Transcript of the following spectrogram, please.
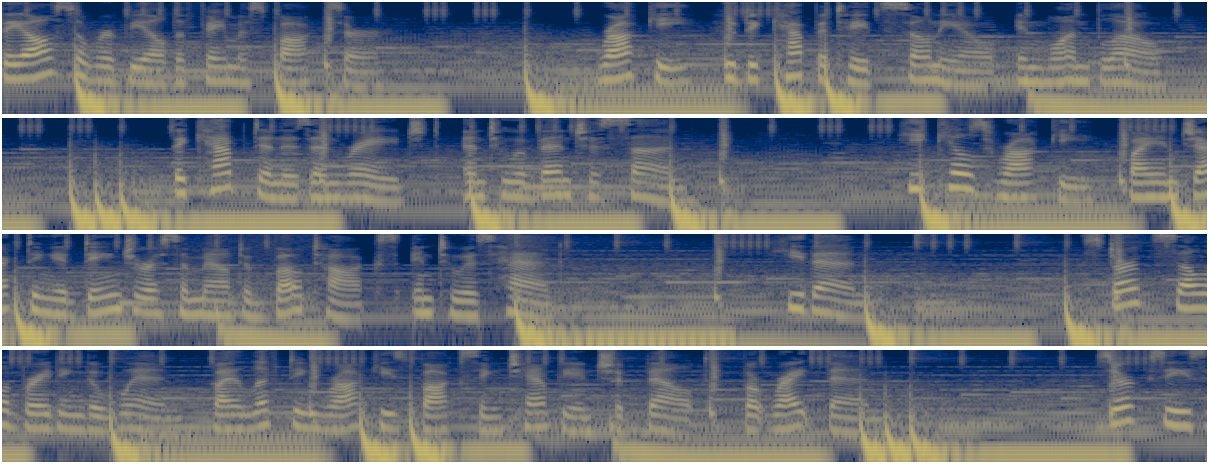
They also reveal the famous boxer, Rocky, who decapitates Sonio in one blow. The captain is enraged, and to avenge his son, he kills Rocky by injecting a dangerous amount of Botox into his head. He then starts celebrating the win by lifting Rocky's boxing championship belt, but right then, Xerxes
